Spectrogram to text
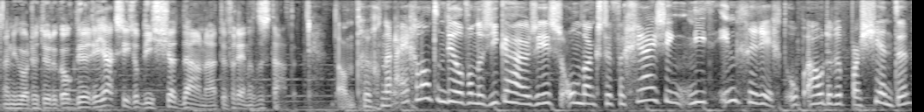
En u hoort natuurlijk ook de reacties op die shutdown uit de Verenigde Staten. Dan terug naar eigen land. Een deel van de ziekenhuizen is ondanks de vergrijzing niet ingericht op oudere patiënten.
